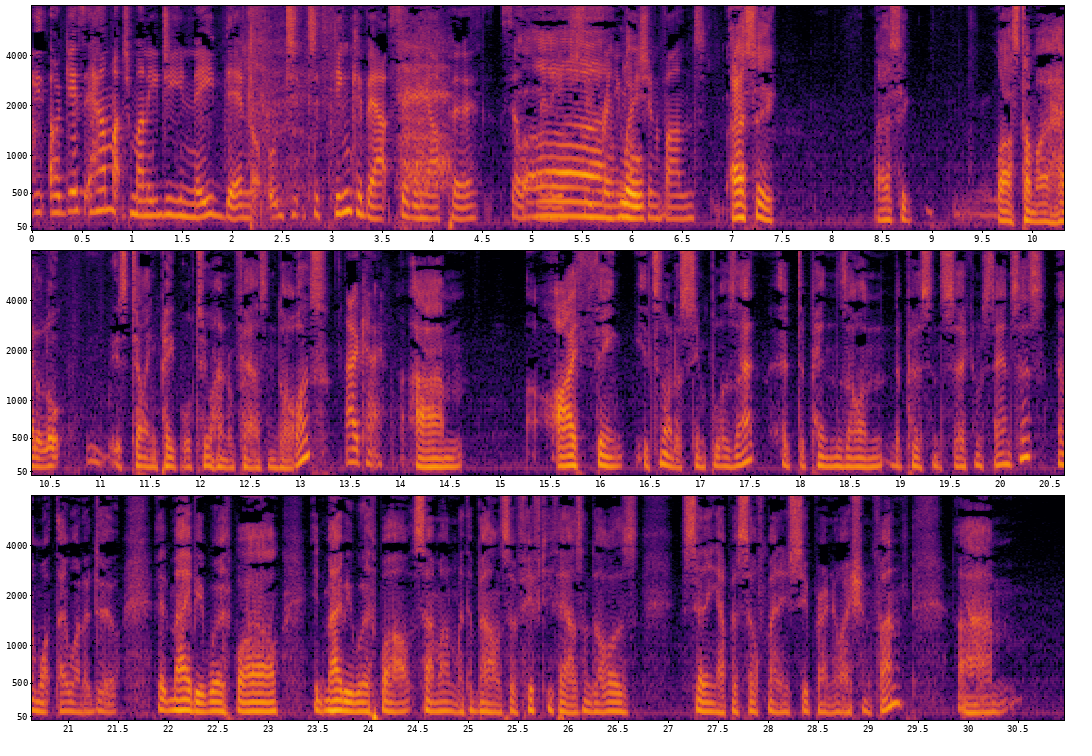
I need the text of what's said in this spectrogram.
I- I guess how much money do you need then to, to think about setting up a self-managed Uh, superannuation look, fund? ASIC, ASIC, last time I had a look, is telling people $200,000. Okay. I think it's not as simple as that. It depends on the person's circumstances and what they want to do. It may be worthwhile, it may be worthwhile someone with a balance of $50,000 setting up a self-managed superannuation fund. Um,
